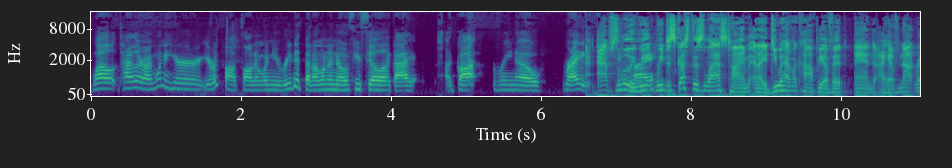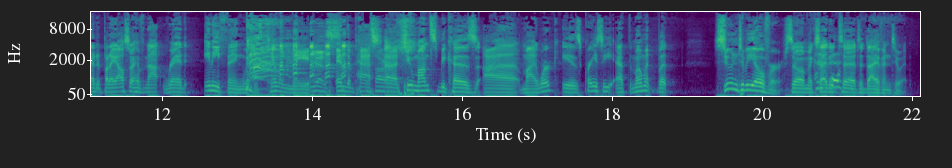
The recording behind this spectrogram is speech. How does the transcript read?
well, Tyler, I want to hear your thoughts on it when you read it. Then I want to know if you feel like I I got Reno right. Absolutely. We, we discussed this last time, and I do have a copy of it, and I have not read it, but I also have not read anything, which is killing me Yes. in the past uh, two months because uh, my work is crazy at the moment, but soon to be over. So I'm excited to, to dive into it.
